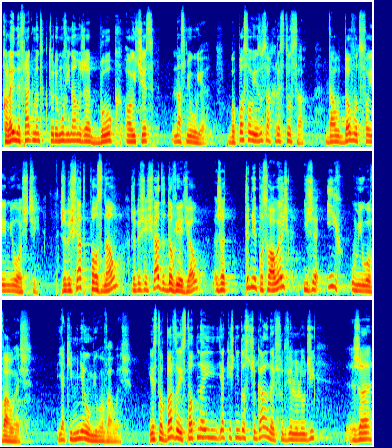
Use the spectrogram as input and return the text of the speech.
Kolejny fragment, który mówi nam, że Bóg, Ojciec, nas miłuje, bo posłał Jezusa Chrystusa, dał dowód swojej miłości, żeby świat poznał, żeby się świat dowiedział, że Ty mnie posłałeś i że ich umiłowałeś, jak i mnie umiłowałeś. Jest to bardzo istotne i jakieś niedostrzegalne wśród wielu ludzi, że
